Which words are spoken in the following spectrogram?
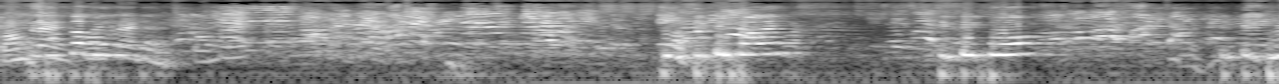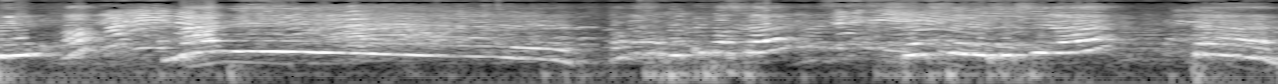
Complan है कॉम्प्लेन चलो five four three Maggi okay so fifty percent sixty sixty है टेन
